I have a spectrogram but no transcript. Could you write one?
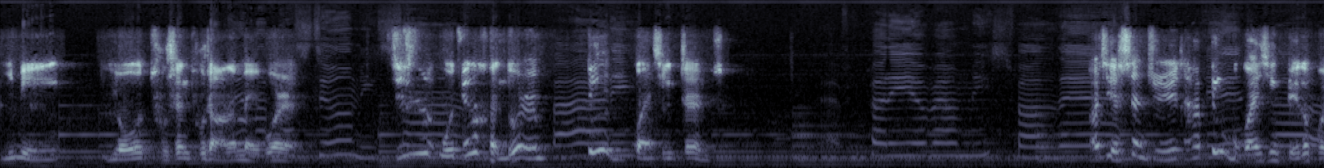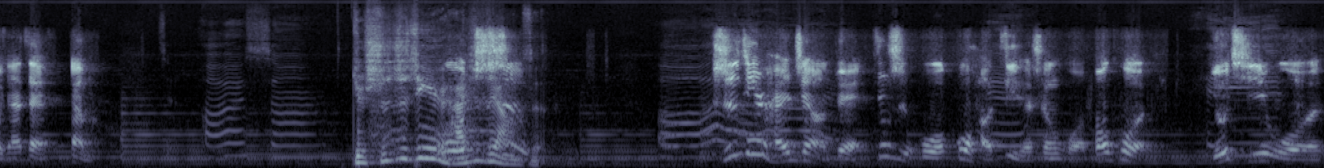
移民、有土生土长的美国人，其实我觉得很多人并不关心政治，而且甚至于他并不关心别的国家在干嘛。就时至今日还是这样子。时至今日还是这样，对，就是我过好自己的生活，包括尤其我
